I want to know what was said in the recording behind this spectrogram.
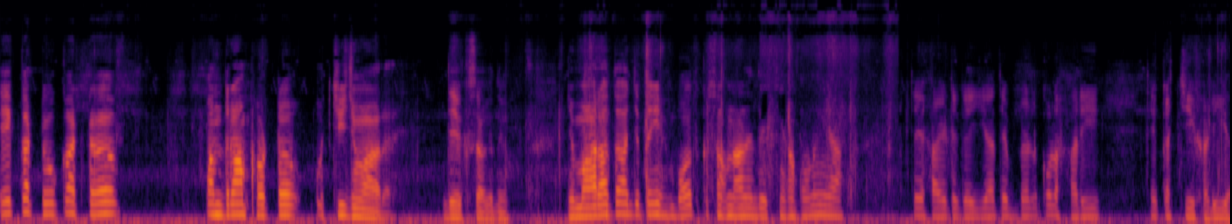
ਇਹ ਘੱਟੋ ਘੱਟ 15 ਫੁੱਟ ਉੱਚੀ ਜਮਾਰ ਹੈ। ਦੇਖ ਸਕਦੇ ਹੋ। ਜਮਾਰਾ ਤਾਂ ਅੱਜ ਤਾਈਂ ਬਹੁਤ ਕਿਸਾਨਾਂ ਨੇ ਦੇਖੀਆਂ ਹੋਣਗੀਆਂ ਤੇ ਹਾਈਟ ਗਈ ਆ ਤੇ ਬਿਲਕੁਲ ਹਰੀ ਤੇ ਕੱਚੀ ਖੜੀ ਆ।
